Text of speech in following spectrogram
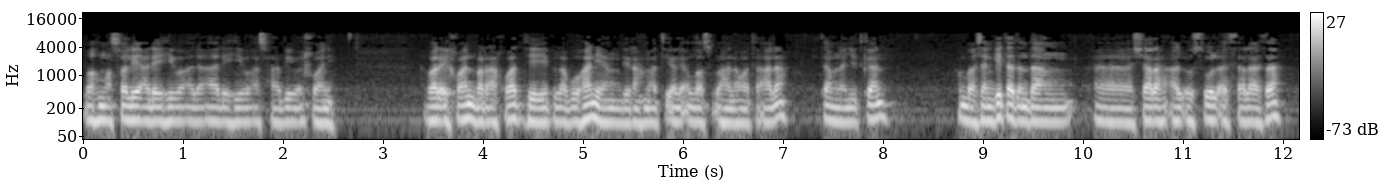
Allahumma salli alaihi wa ala alihi wa ashabihi wa ikhwani para ikhwan, para akhwat di pelabuhan yang dirahmati oleh Allah Subhanahu wa taala. Kita melanjutkan pembahasan kita tentang uh, syarah al-usul ats-tsalatsah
